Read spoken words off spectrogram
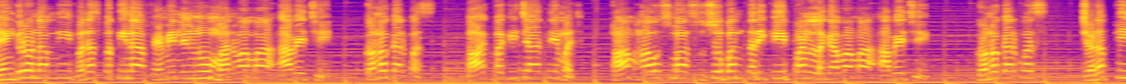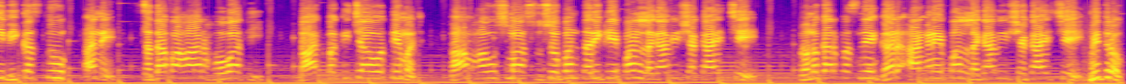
મેંગ્રો નામની વનસ્પતિના ફેમિલીનું માનવામાં આવે છે. ક્રોનોકાર્પસ બાગ બગીચા તેમજ ફાર્મ હાઉસમાં સુશોભન તરીકે પણ લગાવવામાં આવે છે. ક્રોનોકાર્પસ ઝડપથી વિકસતું અને સદાબહાર હોવાથી બાગ બગીચાઓ તેમજ ફાર્મ હાઉસમાં સુશોભન તરીકે પણ લગાવી શકાય છે. કોનોકાર્પસને ઘર આંગણે પણ લગાવી શકાય છે. મિત્રો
